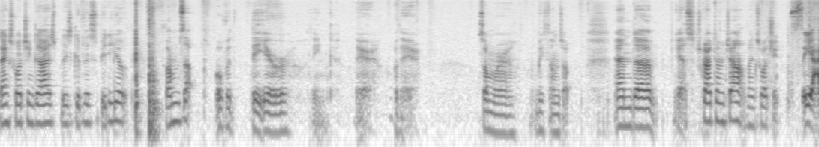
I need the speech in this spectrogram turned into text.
thanks for watching, guys. Please give this video a thumbs up over there, I think. There, or there. Somewhere, it'll be thumbs up. And, uh, yeah, subscribe to my channel. Thanks for watching. See ya!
